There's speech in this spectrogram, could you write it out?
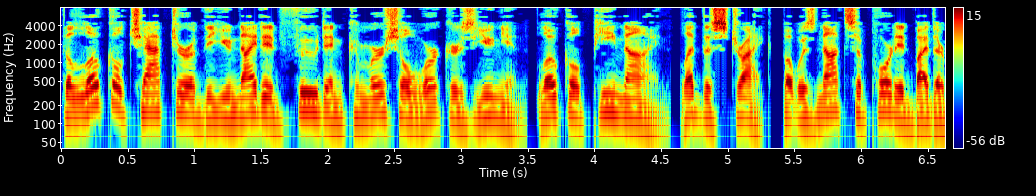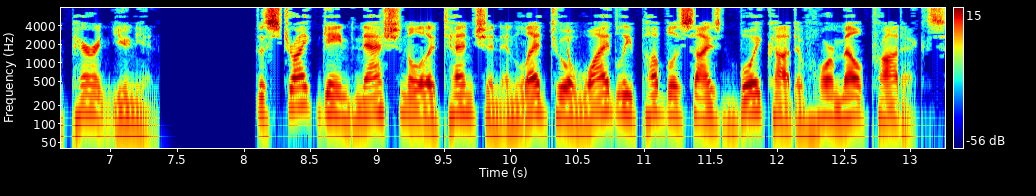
The local chapter of the United Food and Commercial Workers Union, Local P9, led the strike, but was not supported by their parent union. The strike gained national attention and led to a widely publicized boycott of Hormel products.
